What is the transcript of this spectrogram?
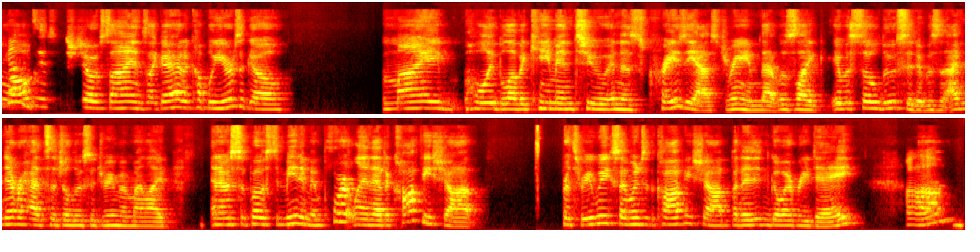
will always show signs. Like I had a couple years ago, my holy beloved came into in this crazy ass dream that was like it was so lucid. It was I've never had such a lucid dream in my life. And I was supposed to meet him in Portland at a coffee shop for three weeks. I went to the coffee shop, but I didn't go every day. um,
